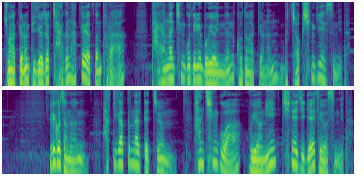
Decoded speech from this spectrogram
중학교는 비교적 작은 학교였던 터라 다양한 친구들이 모여 있는 고등학교는 무척 신기했습니다. 그리고 저는 학기가 끝날 때쯤 한 친구와 우연히 친해지게 되었습니다.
